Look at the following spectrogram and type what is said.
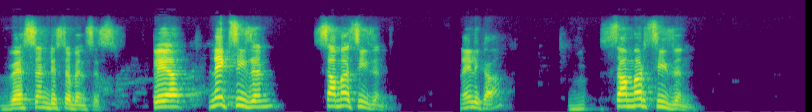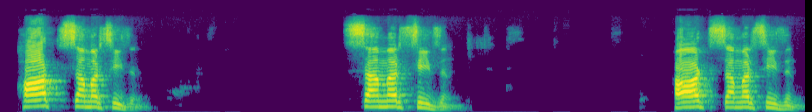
western disturbances clear next season summer season नहीं लिखा? Summer season hot summer season summer season hot summer season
